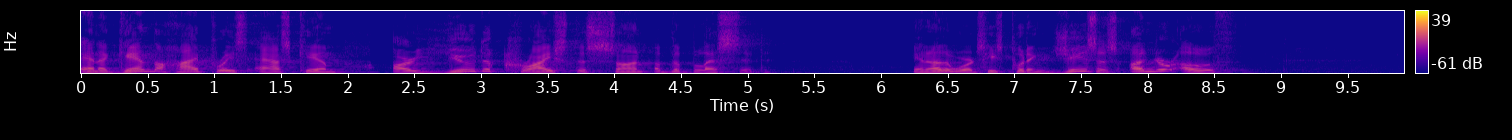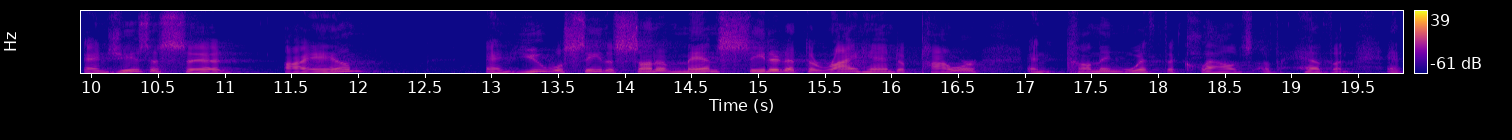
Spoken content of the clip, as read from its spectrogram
And again the high priest asked him, Are you the Christ, the Son of the Blessed? In other words, he's putting Jesus under oath. And Jesus said, I am. And you will see the Son of Man seated at the right hand of power and coming with the clouds of heaven. And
